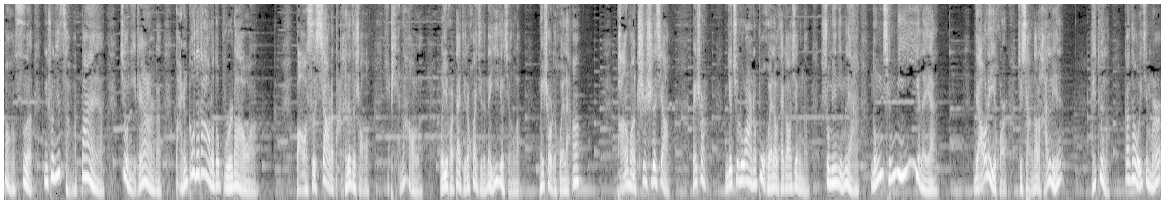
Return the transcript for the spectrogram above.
宝四，你说你怎么办呀？就你这样的，把人勾搭到了都不知道啊。宝四笑着打开他的手，你别闹了，我一会儿带几件换洗的内衣就行了，没事我就回来啊。庞庞痴痴的笑，没事你就去陆二那不回来我才高兴呢，说明你们俩浓情蜜意了呀。聊了一会儿，就想到了韩林。哎，对了，刚才我一进门，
